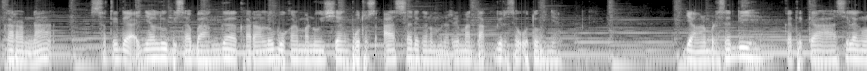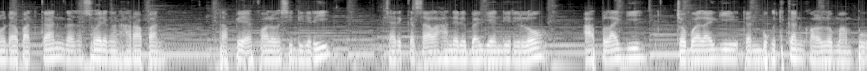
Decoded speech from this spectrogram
Karena setidaknya lu bisa bangga karena lu bukan manusia yang putus asa dengan menerima takdir seutuhnya. Jangan bersedih ketika hasil yang lo dapatkan gak sesuai dengan harapan. Tapi evaluasi diri, cari kesalahan dari bagian diri lo, up lagi, coba lagi, dan buktikan kalau lo mampu.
